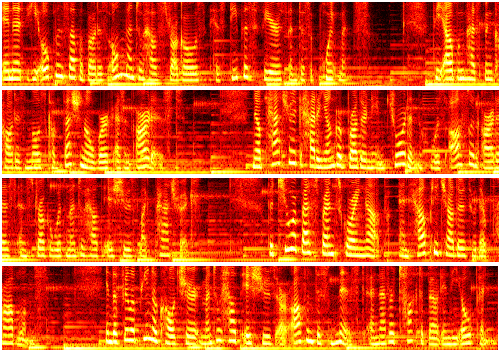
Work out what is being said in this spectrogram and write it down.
In it, he opens up about his own mental health struggles, his deepest fears, and disappointments. The album has been called his most confessional work as an artist. Now, Patrick had a younger brother named Jordan who was also an artist and struggled with mental health issues like Patrick. The two were best friends growing up and helped each other through their problems. In the Filipino culture, mental health issues are often dismissed and never talked about in the open.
